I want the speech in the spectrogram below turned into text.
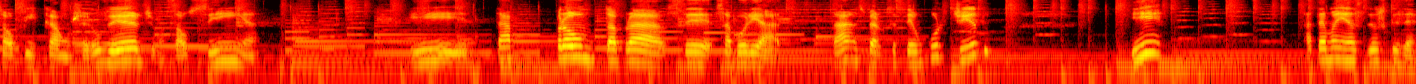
salpicar um cheiro verde, uma salsinha e tá pronta para ser saboreada, tá? Espero que vocês tenham curtido e até amanhã, se Deus quiser.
